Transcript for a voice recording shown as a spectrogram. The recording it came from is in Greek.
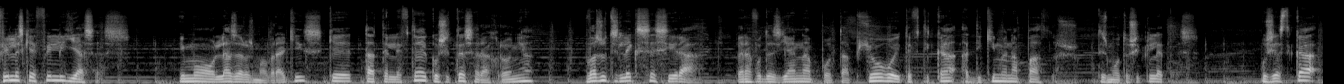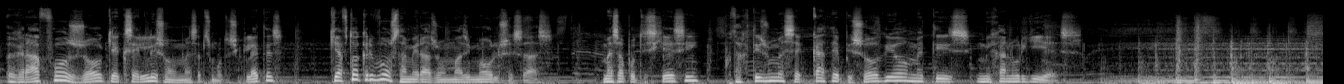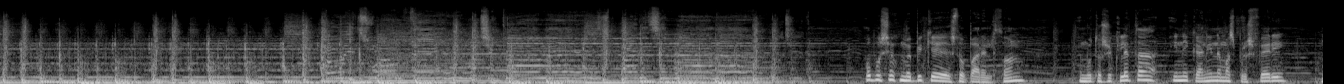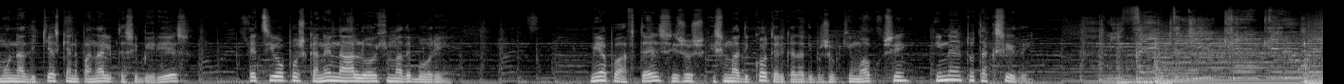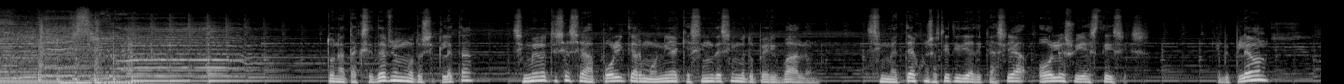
Φίλες και φίλοι, γεια σας. Είμαι ο Λάζαρος Μαυράκης και τα τελευταία 24 χρόνια βάζω τις λέξεις σε σειρά, γράφοντας για ένα από τα πιο γοητευτικά αντικείμενα πάθους, τις μοτοσικλέτες. Ουσιαστικά γράφω, ζω και εξελίσσομαι μέσα από τις μοτοσικλέτες και αυτό ακριβώς θα μοιράζομαι μαζί με όλους εσάς, μέσα από τη σχέση που θα χτίζουμε σε κάθε επεισόδιο με τις μηχανουργίες. Όπως έχουμε πει και στο παρελθόν, η μοτοσυκλέτα είναι ικανή να μας προσφέρει μοναδικές και ανεπανάληπτες εμπειρίες, έτσι όπως κανένα άλλο όχημα δεν μπορεί. Μία από αυτές, ίσως η σημαντικότερη κατά την προσωπική μου άποψη, είναι το ταξίδι. Το να ταξιδεύεις με μοτοσυκλέτα σημαίνει ότι είσαι σε απόλυτη αρμονία και σύνδεση με το περιβάλλον. Συμμετέχουν σε αυτή τη διαδικασία όλες σου οι αισθήσεις. Επιπλέον,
